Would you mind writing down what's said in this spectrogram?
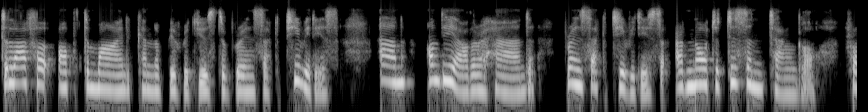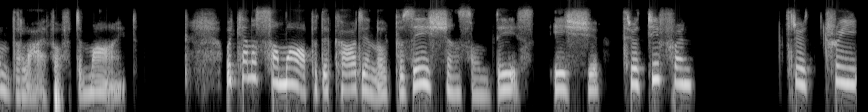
the life of the mind cannot be reduced to brain's activities, and on the other hand, brain's activities are not disentangled from the life of the mind. We can sum up the cardinal positions on this issue through different through three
